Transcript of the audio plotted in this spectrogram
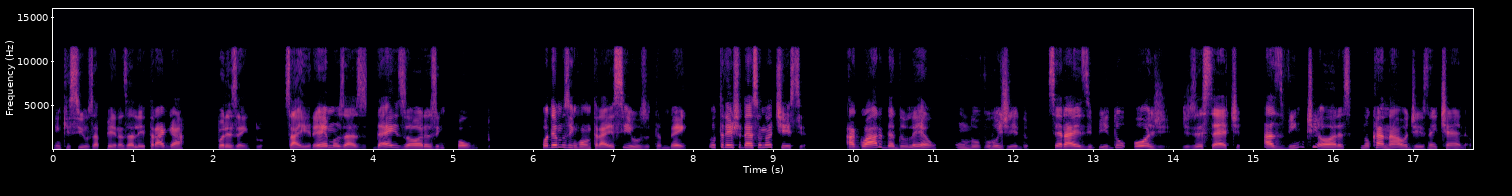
em que se usa apenas a letra H. Por exemplo, sairemos às 10 horas em ponto. Podemos encontrar esse uso também no trecho dessa notícia. A guarda do leão, um novo rugido, será exibido hoje, 17, às 20 horas, no canal Disney Channel.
